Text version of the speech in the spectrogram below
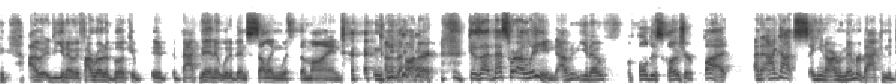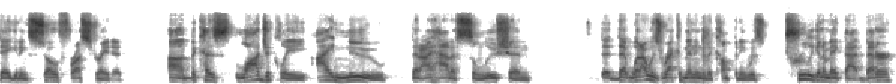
I would, you know, if I wrote a book, it, it, back then it would have been selling with the mind, not the heart, because that's where I lean. I mean, you know, full disclosure. But and I got, you know, I remember back in the day getting so frustrated um, because logically I knew that I had a solution that, that what I was recommending to the company was truly going to make that better.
